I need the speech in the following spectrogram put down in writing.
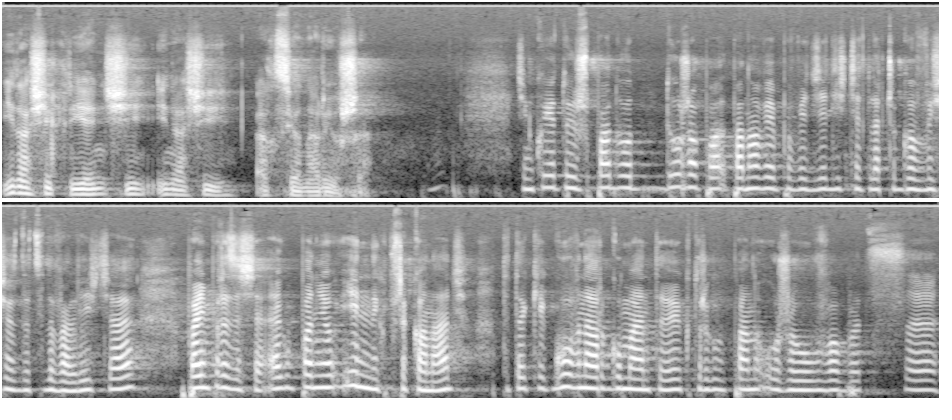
i nasi klienci, i nasi akcjonariusze. Dziękuję. Tu już padło dużo, pa- panowie powiedzieliście, dlaczego wy się zdecydowaliście. Panie prezesie, jakby pan miał innych przekonać, to takie główne argumenty, których by pan użył wobec e,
